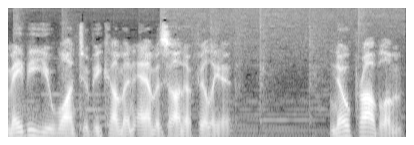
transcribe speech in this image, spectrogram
Maybe you want to become an Amazon affiliate. No problem,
